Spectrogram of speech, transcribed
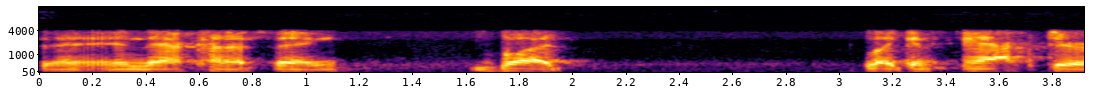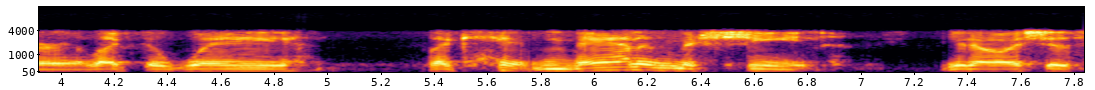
and and that kind of thing. But like an actor, like the way, like man and machine, you know, it's just,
